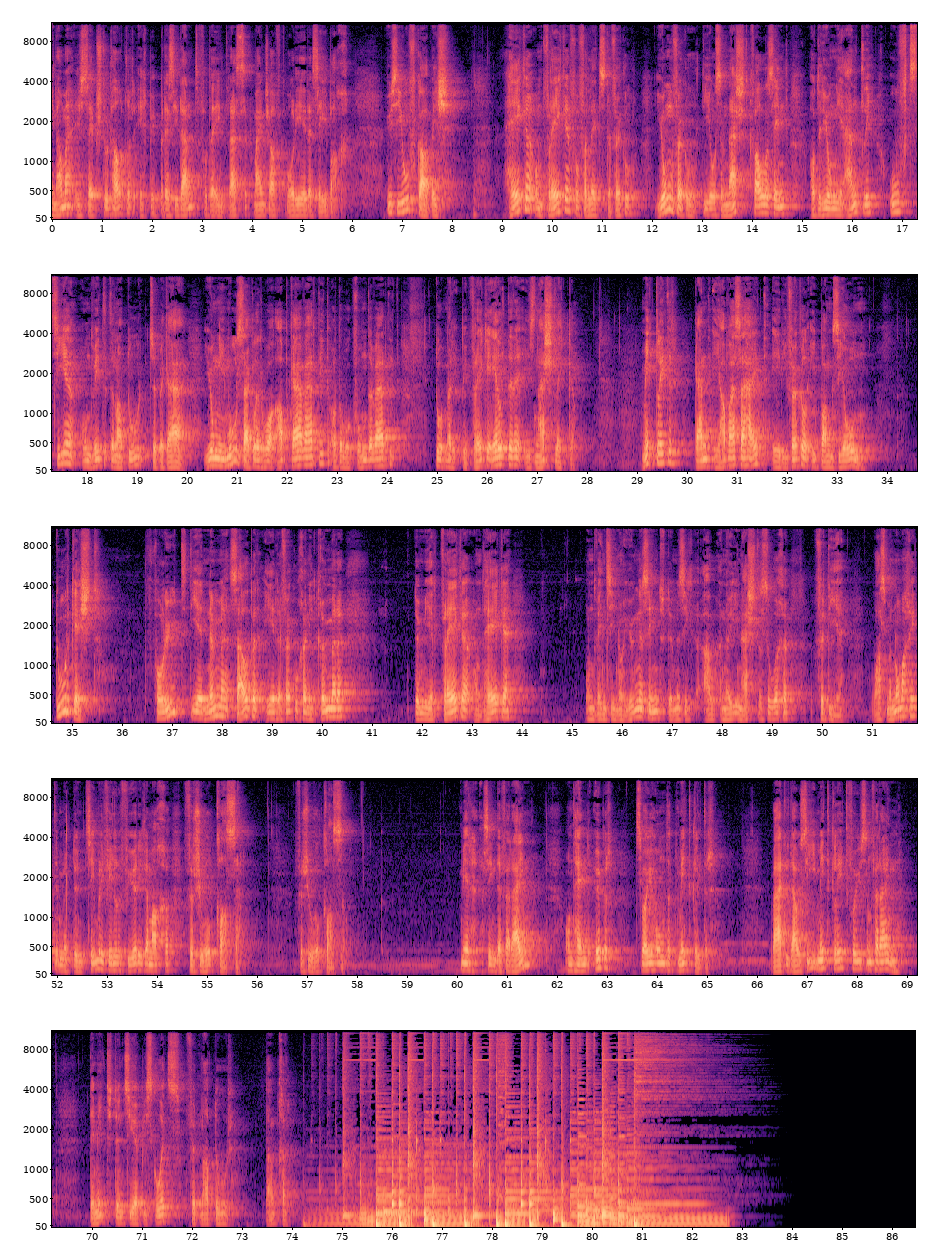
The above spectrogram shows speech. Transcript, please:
Mein Name ist Sepp Studhalter. Ich bin Präsident der Interessengemeinschaft Voliere Seebach. Unsere Aufgabe ist, Hegen und Pflegen von verletzten Vögeln, Jungvögel, die aus dem Nest gefallen sind, oder junge Entli aufzuziehen und wieder der Natur zu übergeben. Junge Mauersegler, die abgegeben werden oder die gefunden werden, tut man bei Pflegeeltern ins Nest legen. Mitglieder geben in Abwesenheit ihre Vögel in Pension. Tourgäste von Leuten, die nicht mehr selber ihre Vögel kümmern können, wir pflegen und hegen. Und wenn sie noch jünger sind, tun wir sich auch neue Nester suchen für die. Was wir noch machen, wir ziemlich viele Führungen für Schulklassen. Für Schulklassen. Wir sind ein Verein und haben über 200 Mitglieder. Werden auch Sie Mitglied von unserem Verein? Damit tun Sie etwas Gutes für die Natur. Danke.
